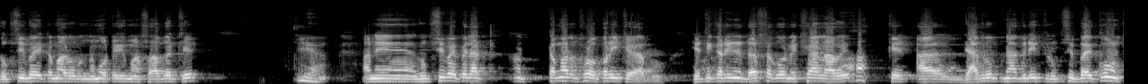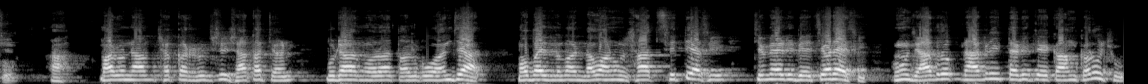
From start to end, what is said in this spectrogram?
રૂપસીભાઈ તમારું નમો ટીવીમાં સ્વાગત છે. અને રૂપસીભાઈ પહેલા તમારો થોડો પરિચય આપો. જેથી કરીને દર્શકોને ખ્યાલ આવે. કે આ જાગૃત નાગરિક રૂપસીભાઈ કોણ છે? હા. મારું નામ છક્કર રૂપસી સાકાચંદ બુઢાર મોરા તાલુકો અંજાર. મોબાઈલ નંબર નવ્વાણું સાત સિત્યાસી ચિમેરી બે ચોર્યાસી. હું જાગૃત નાગરિક તરીકે કામ કરું છું.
